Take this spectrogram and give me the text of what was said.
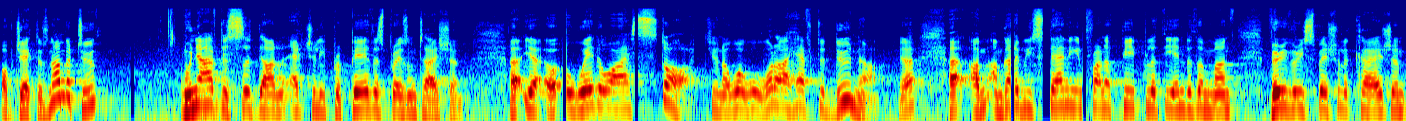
objectives. Number two, we now have to sit down and actually prepare this presentation. Uh, yeah, uh, where do I start? You know, what, what I have to do now? Yeah, uh, I'm, I'm, going to be standing in front of people at the end of the month. Very, very special occasion.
